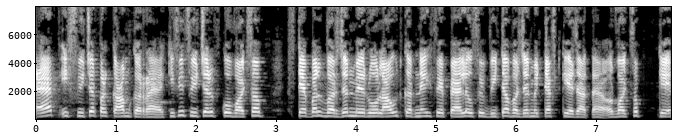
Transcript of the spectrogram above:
ऐप इस फीचर पर काम कर रहा है। किसी फीचर को व्हाट्सएप स्टेबल वर्जन में रोल आउट करने से पहले उसे बीटा वर्जन में टेस्ट किया जाता है और व्हाट्सएप के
